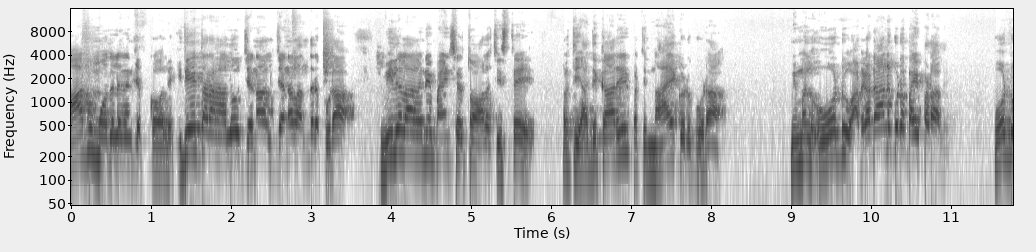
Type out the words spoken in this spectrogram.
మార్పు మొదలేదని చెప్పుకోవాలి. ఇదే తరహాలో జనాలు జనాలందరూ కూడా వీళ్ళలాగానే మైండ్ సెట్తో ఆలోచిస్తే ప్రతి అధికారి ప్రతి నాయకుడు కూడా మిమ్మల్ని ఓటు అడగడానికి కూడా భయపడాలి. ఓటు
